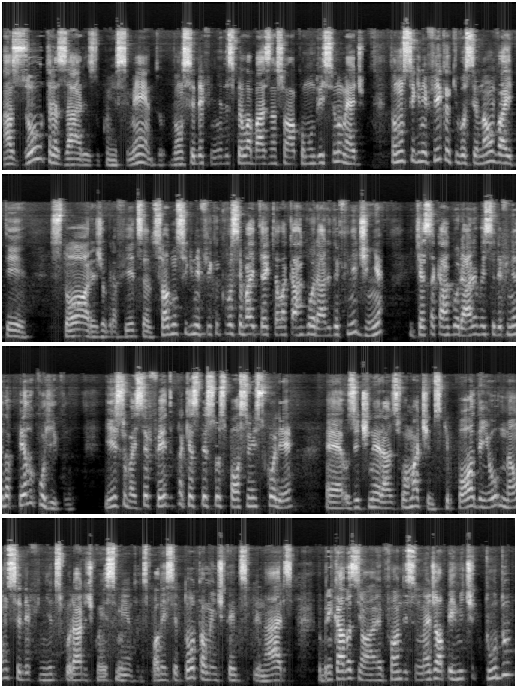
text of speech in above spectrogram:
as outras áreas do conhecimento vão ser definidas pela Base Nacional Comum do Ensino Médio. Então, não significa que você não vai ter história, geografia, etc. Só não significa que você vai ter aquela carga horária definidinha e que essa carga horária vai ser definida pelo currículo. E isso vai ser feito para que as pessoas possam escolher é, os itinerários formativos, que podem ou não ser definidos por área de conhecimento. Eles podem ser totalmente interdisciplinares. Eu brincava assim, ó, a reforma do ensino médio ela permite tudo,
